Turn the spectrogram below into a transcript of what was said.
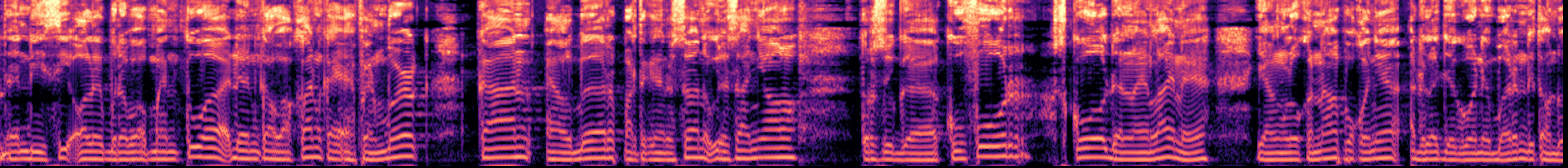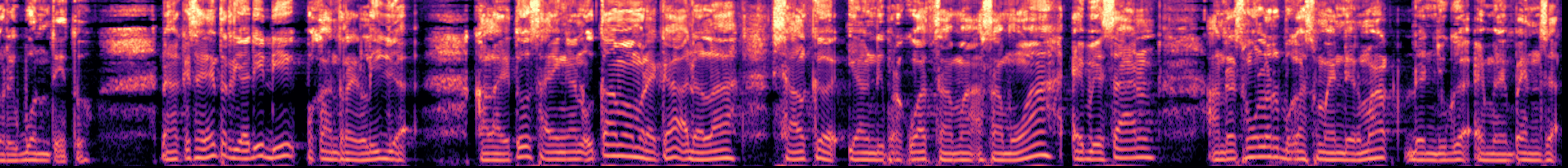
dan diisi oleh beberapa pemain tua dan kawakan kayak Evanberg, Kahn, Elber, Patrick Henderson, Will Sanyol, terus juga Kufur, Skull dan lain-lain ya. Yang lo kenal pokoknya adalah jagoannya Bayern di tahun 2000 nanti itu. Nah kisah terjadi di pekan terakhir Liga. Kala itu saingan utama mereka adalah Schalke yang diperkuat sama Asamoah, Ebesan, Andres Muller bekas pemain Denmark dan juga Emil Penza.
